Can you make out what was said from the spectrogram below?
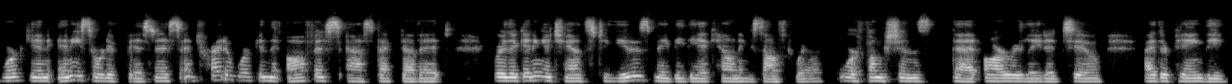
work in any sort of business and try to work in the office aspect of it where they're getting a chance to use maybe the accounting software or functions that are related to either paying the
